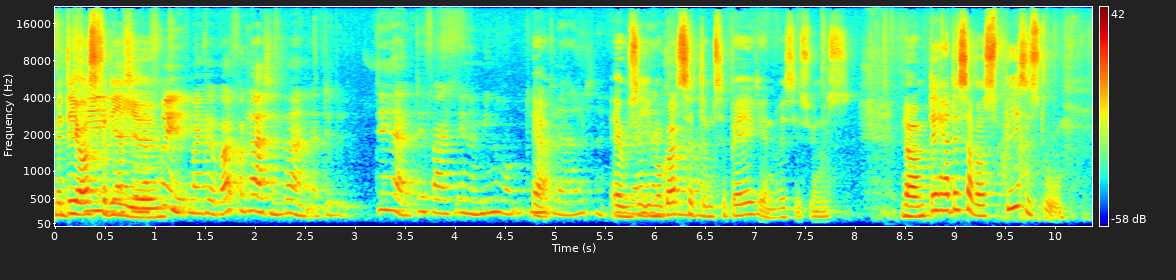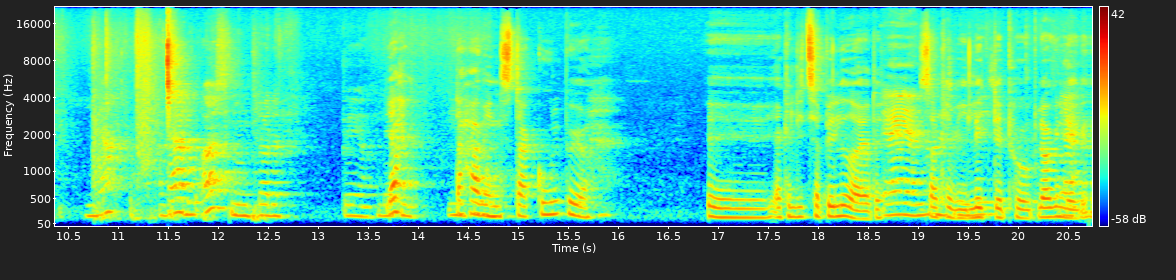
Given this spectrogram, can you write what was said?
Men det er også fordi... Jeg Øh, fri. Man kan jo godt forklare sine børn, at det, det her, det er faktisk en af mine rum. Det er Ja. mit værelse. jeg vil sige, I må godt sætte dem tilbage igen, hvis I synes. Nå, men det her det er så vores spisestue. Ja, og der har du også nogle flotte bøger. Ja, Der har vi en stak gule bøger. Øh, jeg kan lige tage billeder af det. Ja, ja, Så kan vi lægge det på blogindlægget. Ja.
